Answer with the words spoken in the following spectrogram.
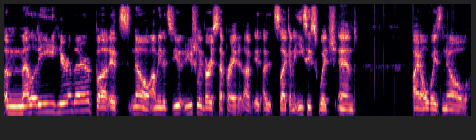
a melody here and there, but it's no. I mean, it's u- usually very separated. I, it, it's like an easy switch, and I always know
